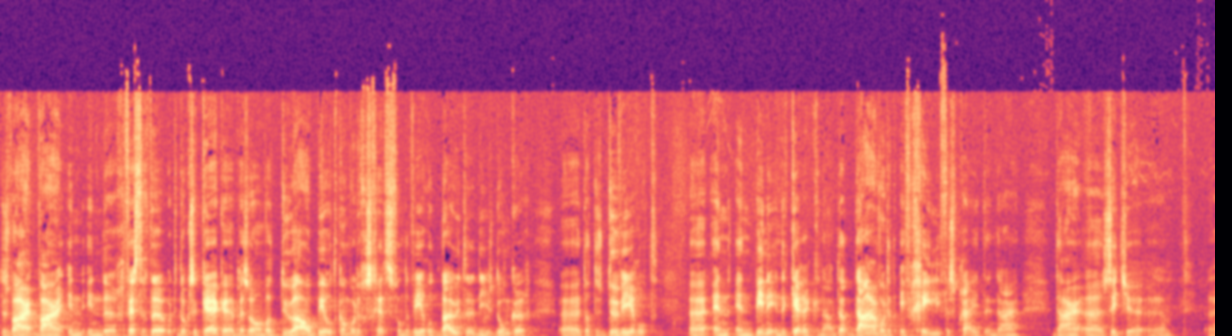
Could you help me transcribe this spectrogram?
Dus waar, waar in, in de gevestigde orthodoxe kerken best wel een wat duaal beeld kan worden geschetst van de wereld buiten, die is donker, uh, dat is de wereld. Uh, en, en binnen in de kerk, nou, dat, daar wordt het evangelie verspreid en daar daar uh, zit je, uh,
